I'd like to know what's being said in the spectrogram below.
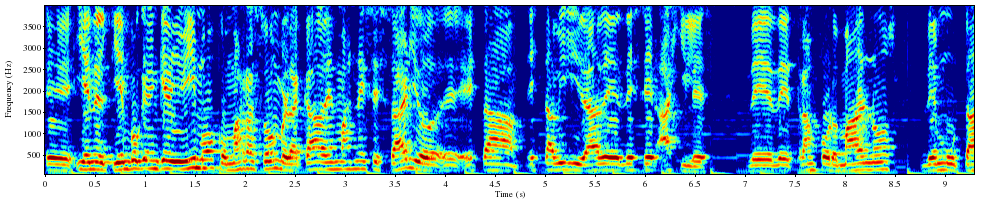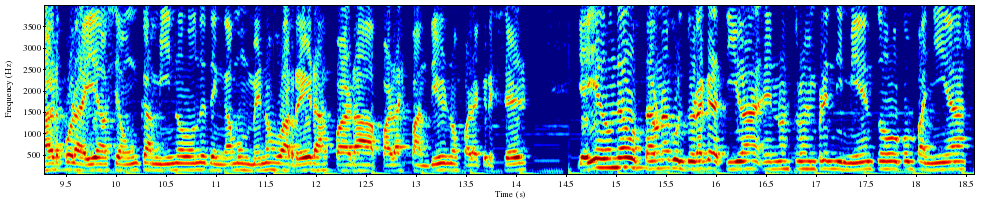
Eh, y en el tiempo en que vivimos, con más razón, ¿verdad? Cada vez más necesario eh, esta, habilidad de, ser ágiles, de, transformarnos, de mutar por ahí hacia un camino donde tengamos menos barreras para, para expandirnos, para crecer. Y ahí es donde adoptar una cultura creativa en nuestros emprendimientos o compañías,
